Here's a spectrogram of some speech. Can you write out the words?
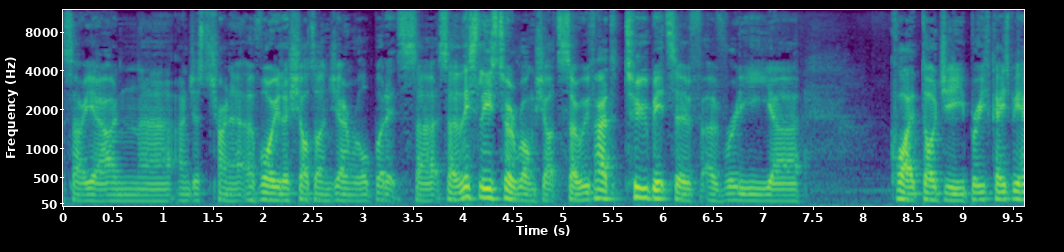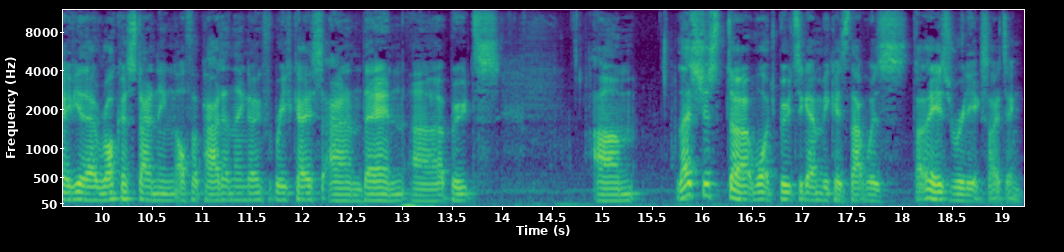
so yeah, I'm uh, I'm just trying to avoid a shot on general, but it's uh, so this leads to a wrong shot. So we've had two bits of of really uh, quite dodgy briefcase behavior there. Rocker standing off a pad and then going for briefcase, and then uh, Boots. Um, let's just uh, watch Boots again because that was that is really exciting.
